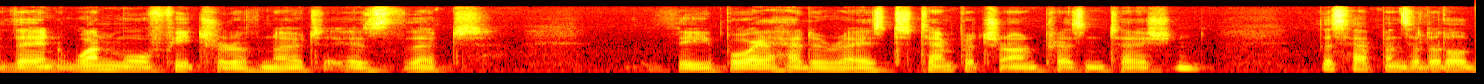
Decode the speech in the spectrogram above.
Then one more feature of note is that the boy had a raised temperature on presentation. This happens a little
